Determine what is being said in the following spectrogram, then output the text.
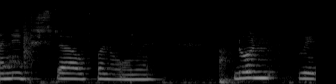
आणि दुसरा पण ओम आहे. दोन वेग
